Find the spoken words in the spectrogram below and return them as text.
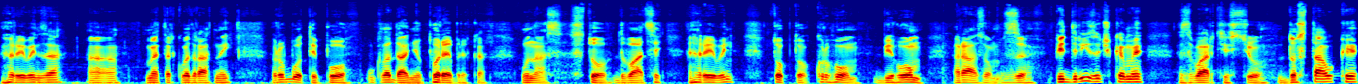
гривень за метр квадратний. Роботи по укладанню поребрика у нас 120 гривень. Тобто кругом бігом разом з підрізочками, з вартістю доставки.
